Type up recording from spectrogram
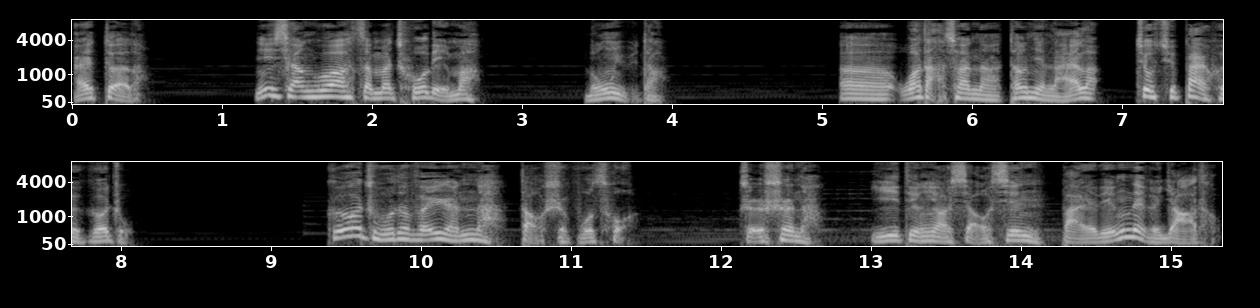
哎，对了，你想过怎么处理吗？”龙宇道。呃，我打算呢，等你来了就去拜会阁主。阁主的为人呢倒是不错，只是呢一定要小心百灵那个丫头。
